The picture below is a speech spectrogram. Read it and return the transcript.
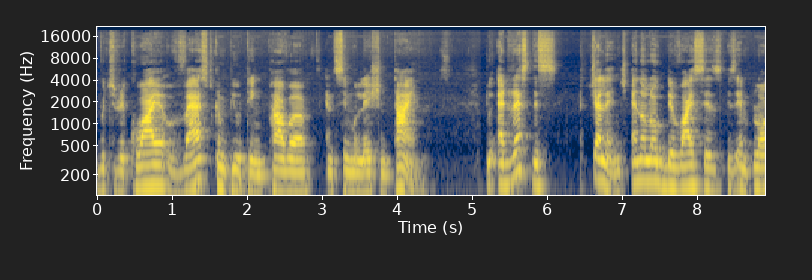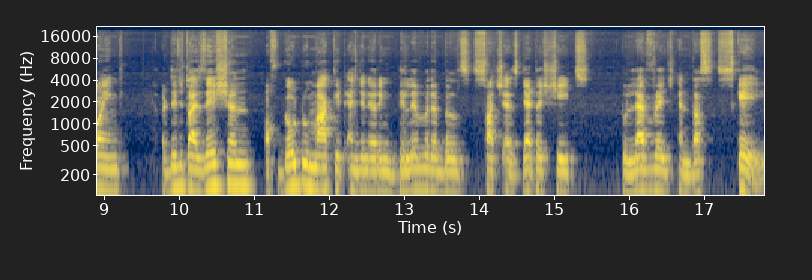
which require vast computing power and simulation time. To address this challenge, analog devices is employing a digitization of go-to-market engineering deliverables such as data sheets to leverage and thus scale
